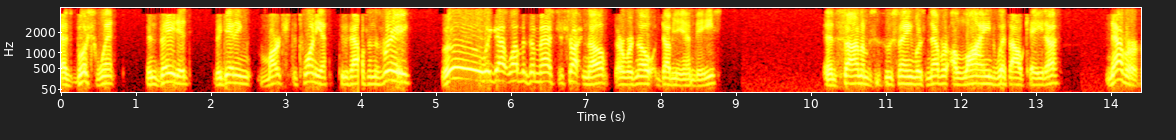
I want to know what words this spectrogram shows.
as Bush went, invaded, beginning March the 20th, 2003. Ooh, we got weapons of mass destruction. No, there were no WMDs. And Saddam Hussein was never aligned with Al-Qaeda. Never,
